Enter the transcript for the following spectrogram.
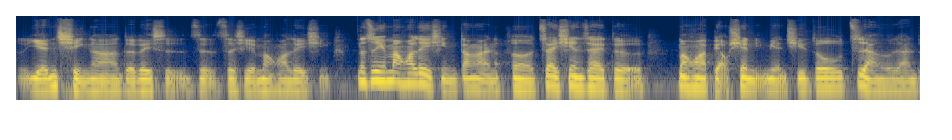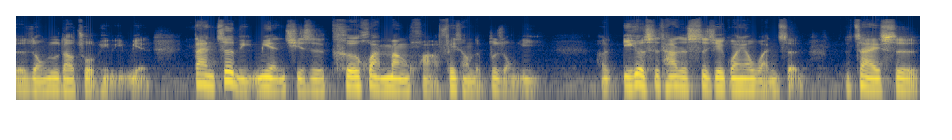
言情啊的类似这这些漫画类型。那这些漫画类型，当然，呃，在现在的漫画表现里面，其实都自然而然的融入到作品里面。但这里面其实科幻漫画非常的不容易，一个是它的世界观要完整，再是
